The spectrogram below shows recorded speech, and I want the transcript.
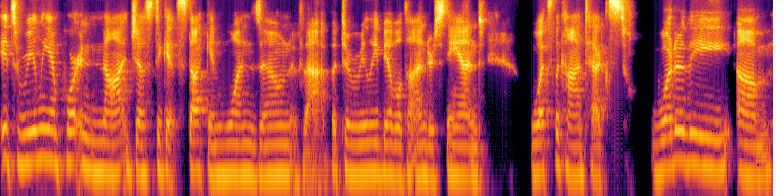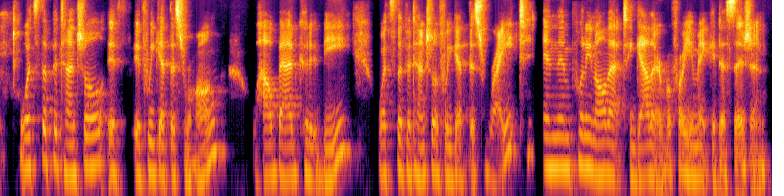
it's really important not just to get stuck in one zone of that, but to really be able to understand what's the context, what are the um, what's the potential if if we get this wrong how bad could it be what's the potential if we get this right and then putting all that together before you make a decision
